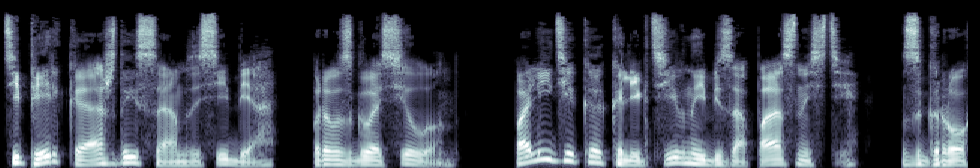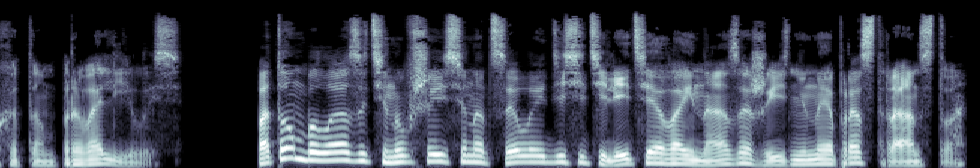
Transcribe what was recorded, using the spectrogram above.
Теперь каждый сам за себя провозгласил он. Политика коллективной безопасности с грохотом провалилась. Потом была затянувшаяся на целое десятилетие война за жизненное пространство,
